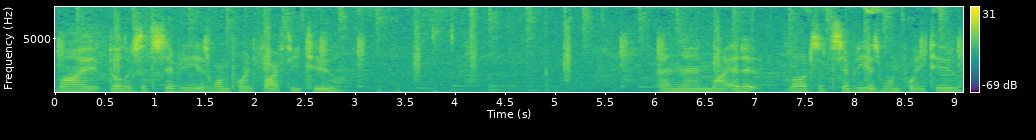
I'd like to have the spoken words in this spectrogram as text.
My building sensitivity is 1.532. And then my edit mode sensitivity is 1.2.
